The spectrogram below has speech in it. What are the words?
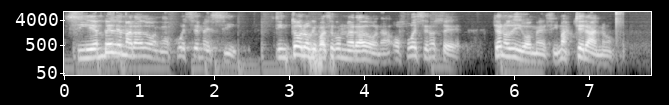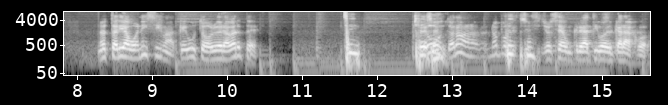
si en vez de Maradona fuese Messi, sin todo lo que pasó con Maradona, o fuese, no sé, ya no digo Messi, más Cherano, ¿no estaría buenísima? Qué gusto volver a verte. Sí. Pregunto, no, no porque yo sea un creativo del carajo.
